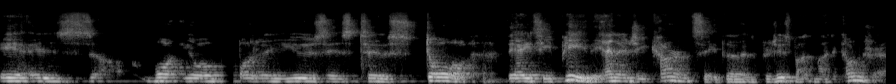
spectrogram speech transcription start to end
is what your body uses to store the ATP, the energy currency that is produced by the mitochondria.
